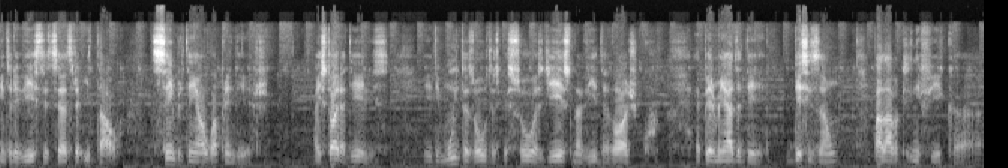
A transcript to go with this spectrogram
entrevistas, etc. e tal. Sempre tem algo a aprender. A história deles e de muitas outras pessoas de êxito na vida, lógico, é permeada de decisão, palavra que significa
